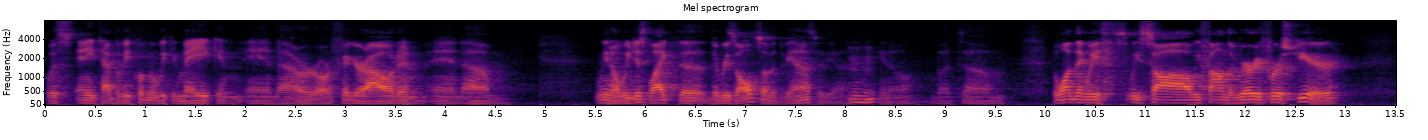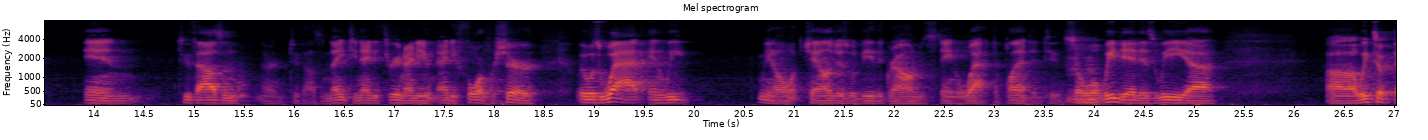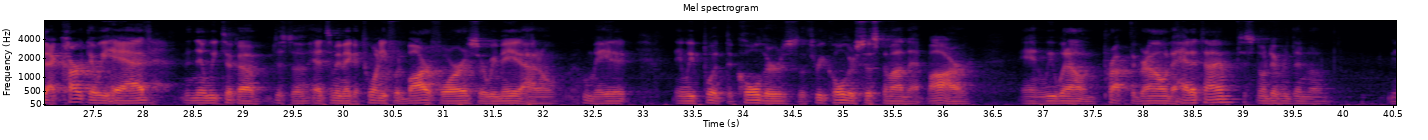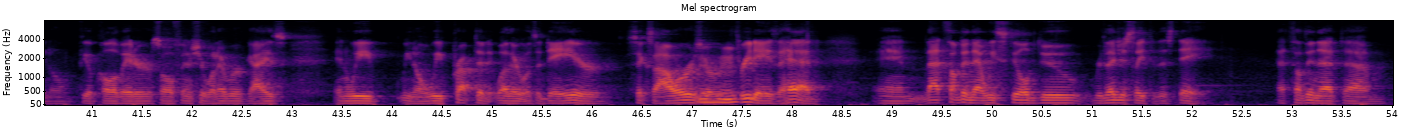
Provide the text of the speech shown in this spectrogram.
with any type of equipment we could make and and uh, or, or figure out, and and um, you know, we just liked the the results of it. To be honest with you, you know, but um, the one thing we we saw, we found the very first year in 2000 or 2000, 1993 or 90, 94 for sure. It was wet, and we, you know, challenges would be the ground staying wet to plant into. So what we did is we, uh, uh, we took that cart that we had, and then we took a just a, had somebody make a 20 foot bar for us, or we made I don't know who made it, and we put the coulters, the three coulter system on that bar, and we went out and prepped the ground ahead of time, just no different than a you know, field cultivator, soil finisher, whatever, guys. And we, you know, we prepped it whether it was a day or six hours or three days ahead. And that's something that we still do religiously to this day. That's something that, um,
